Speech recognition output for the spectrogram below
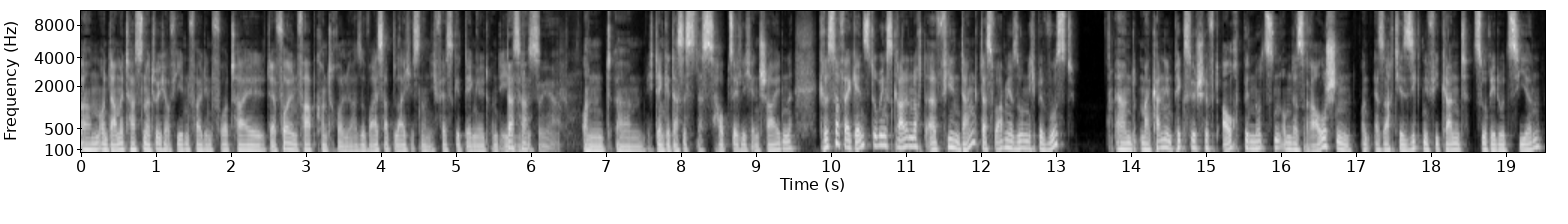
Ähm, und damit hast du natürlich auf jeden Fall den Vorteil der vollen Farbkontrolle. Also Weißabgleich ist noch nicht festgedengelt und ähnliches. Das hast du, ja. Und ähm, ich denke, das ist das hauptsächlich Entscheidende. Christoph ergänzt übrigens gerade noch, äh, vielen Dank, das war mir so nicht bewusst. Und man kann den Pixel Shift auch benutzen, um das Rauschen, und er sagt hier signifikant zu reduzieren,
